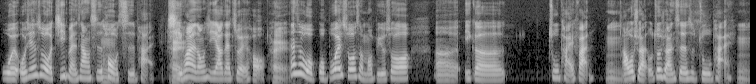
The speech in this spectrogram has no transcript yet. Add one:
我我先说，我基本上是后吃派，喜欢的东西要在最后，嘿，但是我我不会说什么，比如说呃一个猪排饭，嗯然后我喜欢我最喜欢吃的是猪排，嗯，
